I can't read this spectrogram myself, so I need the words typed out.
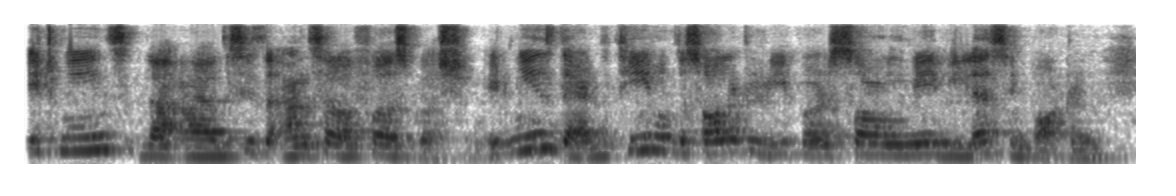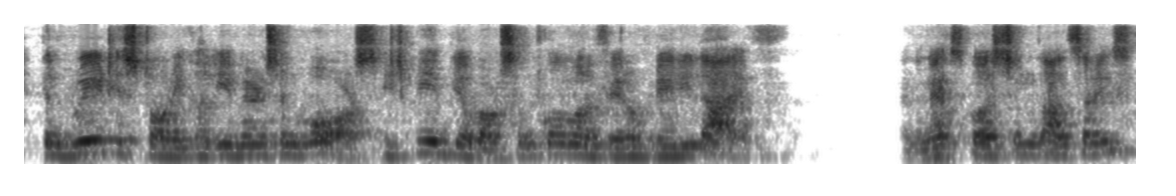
It means the uh, this is the answer of first question. It means that the theme of the Solitary Reaper song may be less important than great historical events and wars. It may be about some common affair of daily life. And the next question's answer is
